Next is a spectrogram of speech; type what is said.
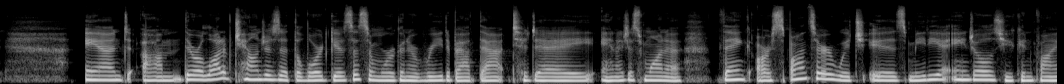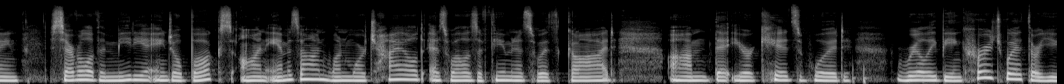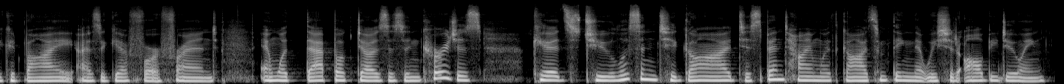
And um, there are a lot of challenges that the Lord gives us, and we're going to read about that today. And I just want to thank our sponsor, which is Media Angels. You can find several of the Media Angel books on Amazon, One More Child, as well as A Few Minutes with God, um, that your kids would really be encouraged with, or you could buy as a gift for a friend. And what that book does is encourages kids to listen to God, to spend time with God, something that we should all be doing.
